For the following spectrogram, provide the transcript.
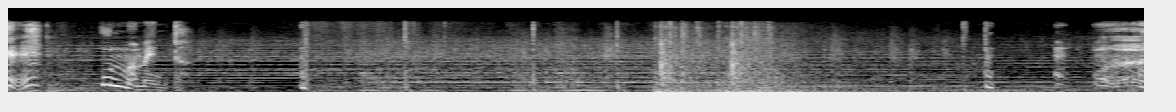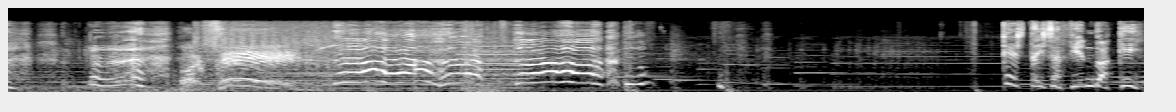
¿Qué? Un momento. ¡Por fin! ¿Qué estáis haciendo aquí?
